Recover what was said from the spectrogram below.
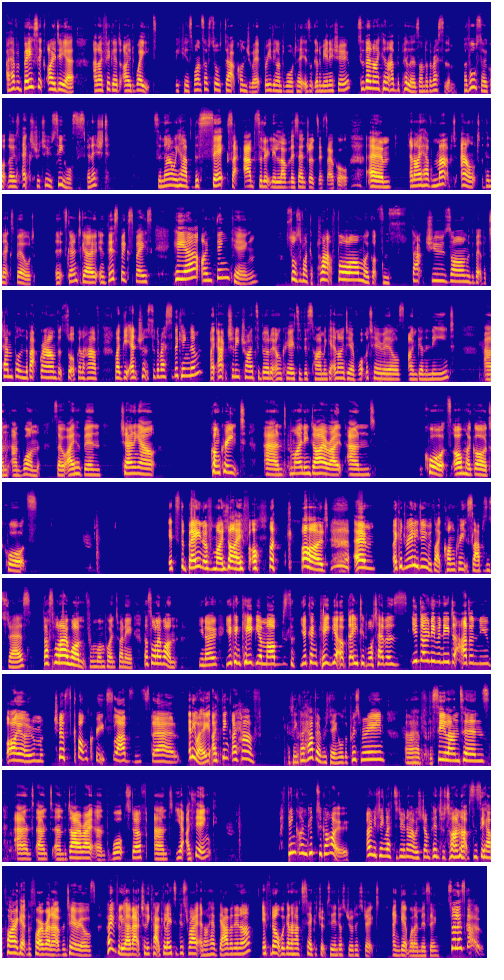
I have a basic idea, and I figured I'd wait because once I've sorted out conduit, breathing underwater isn't going to be an issue. So then I can add the pillars under the rest of them. I've also got those extra two seahorses finished. So now we have the six. I absolutely love this entrance. It's so cool. Um, and I have mapped out the next build. And it's going to go in this big space. Here, I'm thinking sort of like a platform. We've got some statues on with a bit of a temple in the background that's sort of going to have like the entrance to the rest of the kingdom. I actually tried to build it on creative this time and get an idea of what materials I'm going to need and and want. So I have been churning out concrete and mining diorite and quartz. Oh my god, quartz. It's the bane of my life. Oh my god. Um I could really do with like concrete slabs and stairs. That's what I want from 1.20. That's all I want. You know, you can keep your mobs, you can keep your updated whatevers. You don't even need to add a new biome. Just concrete slabs and stairs. Anyway, I think I have I think I have everything. All the prismarine, and I have the sea lanterns and and and the diorite and the warp stuff. And yeah, I think I think I'm good to go. Only thing left to do now is jump into a time lapse and see how far I get before I run out of materials. Hopefully I've actually calculated this right and I have gathered enough. If not, we're going to have to take a trip to the industrial district and get what I'm missing. So let's go!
